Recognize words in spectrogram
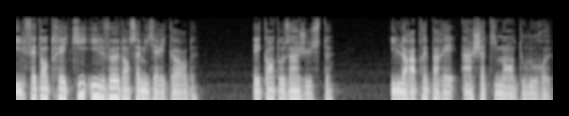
Il fait entrer qui il veut dans sa miséricorde, et quant aux injustes, il leur a préparé un châtiment douloureux.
